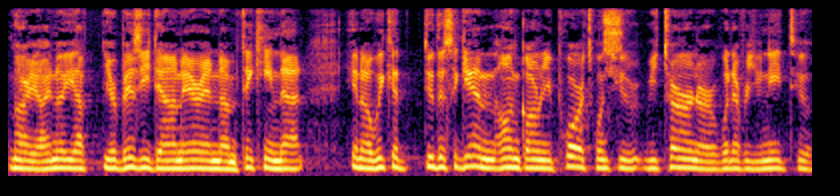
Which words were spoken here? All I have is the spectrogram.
Mario. I know you have you're busy down there, and I'm thinking that you know we could do this again, ongoing reports once you return or whenever you need to.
